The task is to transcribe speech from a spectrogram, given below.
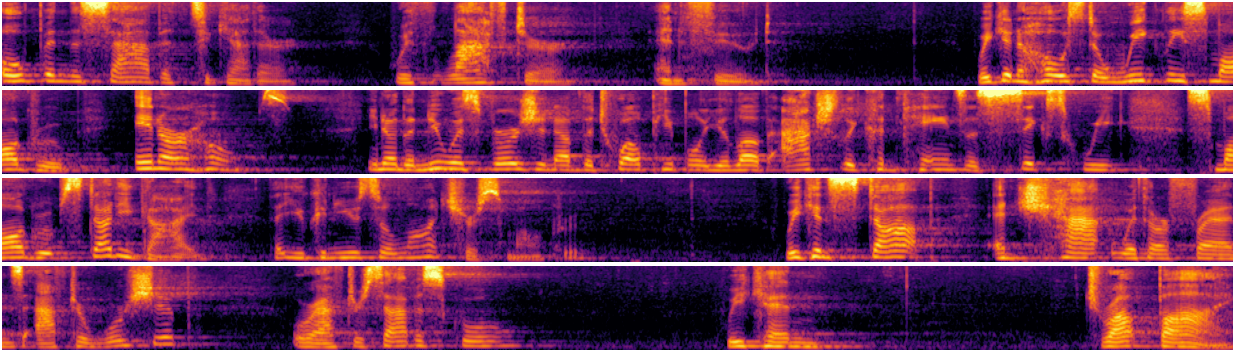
open the Sabbath together with laughter and food. We can host a weekly small group in our homes. You know, the newest version of the 12 People You Love actually contains a six week small group study guide that you can use to launch your small group. We can stop and chat with our friends after worship or after Sabbath school. We can drop by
